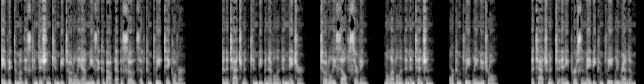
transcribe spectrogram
A victim of this condition can be totally amnesic about episodes of complete takeover. An attachment can be benevolent in nature, totally self-serving, malevolent in intention, or completely neutral. Attachment to any person may be completely random,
